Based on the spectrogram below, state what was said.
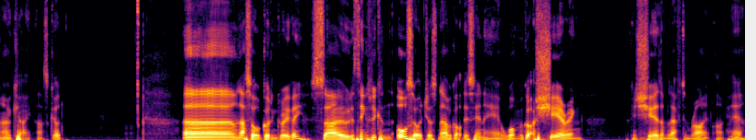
Okay that's good. Um, that's all good and groovy. So the things we can also adjust now we've got this in here one we've got a shearing. We can shear them left and right like here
